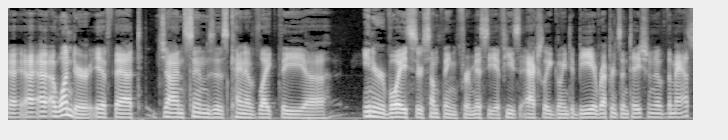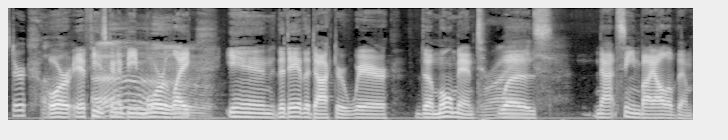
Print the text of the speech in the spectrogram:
I, I, I wonder if that John Sims is kind of like the uh, inner voice or something for Missy. If he's actually going to be a representation of the master, or if he's going to be more like Oh. in the Day of the Doctor, where the moment Right. was not seen by all of them.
